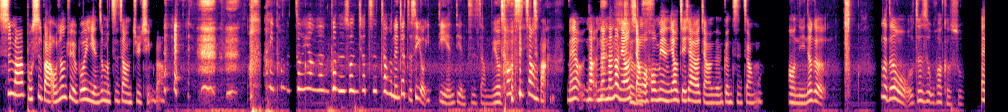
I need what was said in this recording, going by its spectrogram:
是吗？不是吧？偶像剧也不会演这么智障的剧情吧？你不能这样啊，你不能说人家智障，人家只是有一点点智障，没有超智障吧？没有，难难难道你要讲我后面要接下来要讲的人更智障吗？哦，你那个 那个真的我我真的是无话可说。哎、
